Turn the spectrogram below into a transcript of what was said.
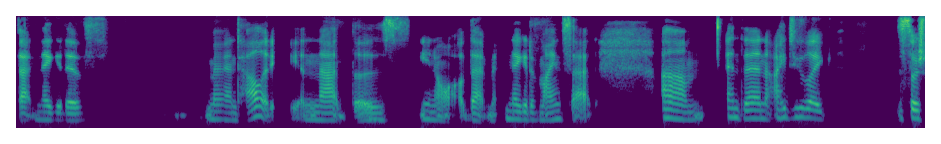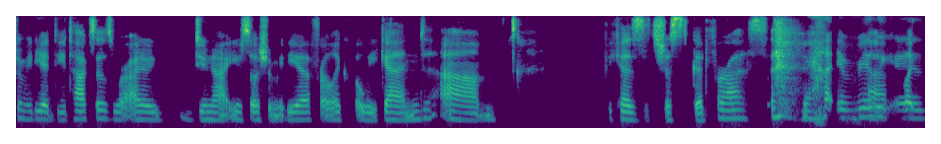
that negative mentality and that those you know that negative mindset. Um and then i do like social media detoxes where i do not use social media for like a weekend um because it's just good for us. Yeah it really uh, is. like,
